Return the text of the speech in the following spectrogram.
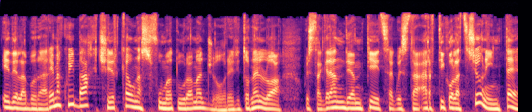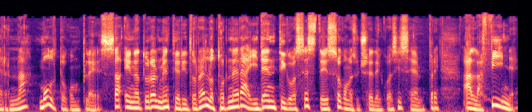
ed elaborare, ma qui Bach cerca una sfumatura maggiore, il ritornello ha questa grande ampiezza, questa articolazione interna molto complessa e naturalmente il ritornello tornerà identico a se stesso, come succede quasi sempre, alla fine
